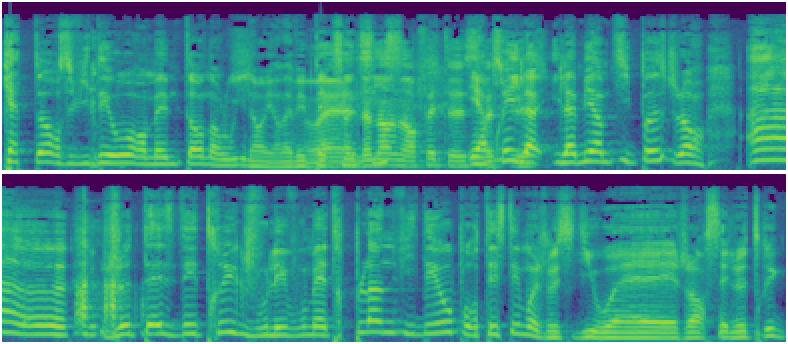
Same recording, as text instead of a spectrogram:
14 vidéos en même temps dans le oui. Non, il y en avait peut-être Ouais, 5 non, non, mais en fait, euh, Et après, que il a, il a mis un petit post genre ah euh, je teste des trucs, je voulais vous mettre plein de vidéos pour tester. Moi, je me suis dit ouais, genre c'est le truc,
